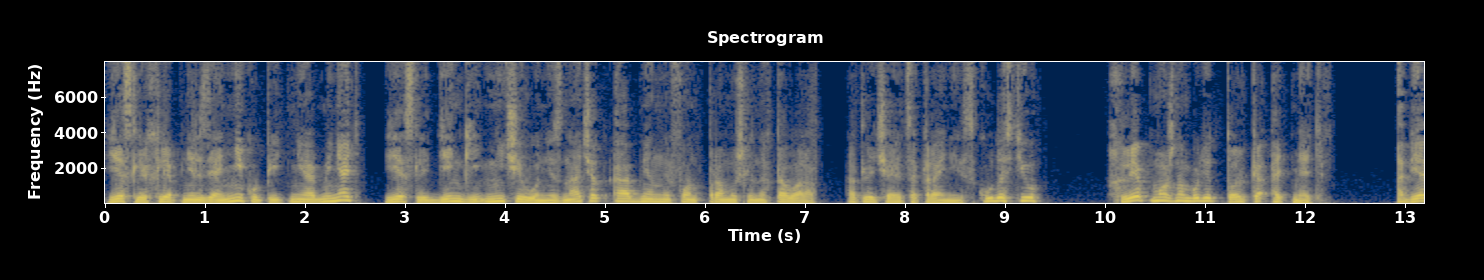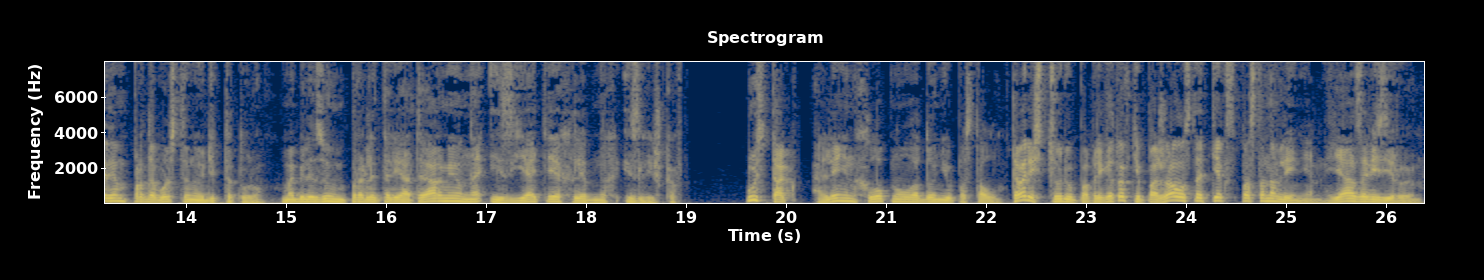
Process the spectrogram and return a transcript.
«Если хлеб нельзя ни купить, ни обменять, если деньги ничего не значат, а обменный фонд промышленных товаров отличается крайней скудостью, хлеб можно будет только отнять. Объявим продовольственную диктатуру. Мобилизуем пролетариат и армию на изъятие хлебных излишков. Пусть так. Ленин хлопнул ладонью по столу. Товарищ Цурюпа, приготовьте, пожалуйста, текст постановления. Я завизирую.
